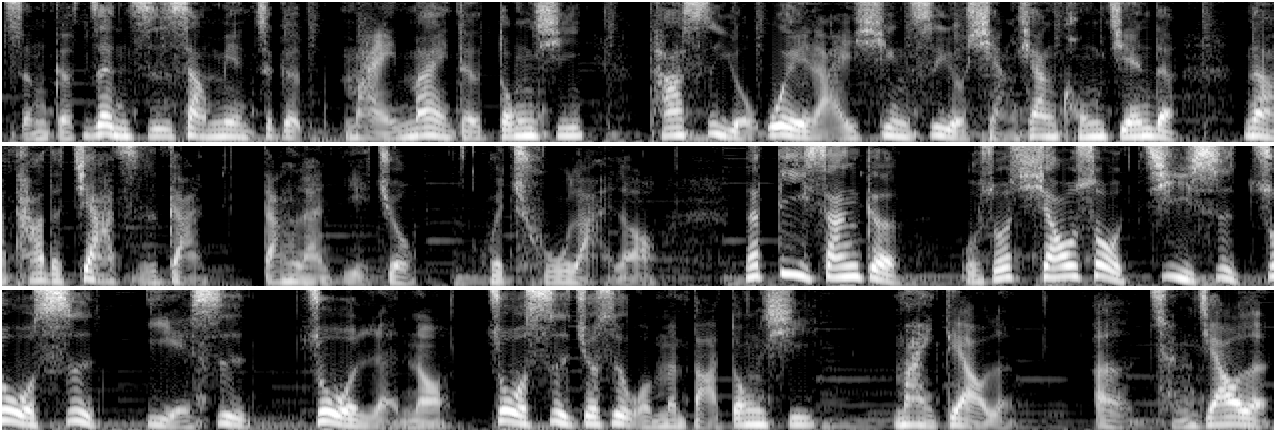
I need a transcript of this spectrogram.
整个认知上面，这个买卖的东西它是有未来性，是有想象空间的，那它的价值感当然也就会出来了。那第三个，我说销售既是做事，也是做人哦。做事就是我们把东西卖掉了，呃，成交了，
